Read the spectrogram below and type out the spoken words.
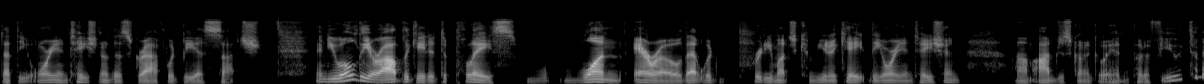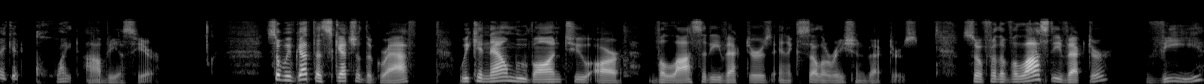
that the orientation of this graph would be as such. And you only are obligated to place one arrow that would pretty much communicate the orientation. Um, I'm just going to go ahead and put a few to make it quite obvious here. So we've got the sketch of the graph. We can now move on to our velocity vectors and acceleration vectors. So for the velocity vector, v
